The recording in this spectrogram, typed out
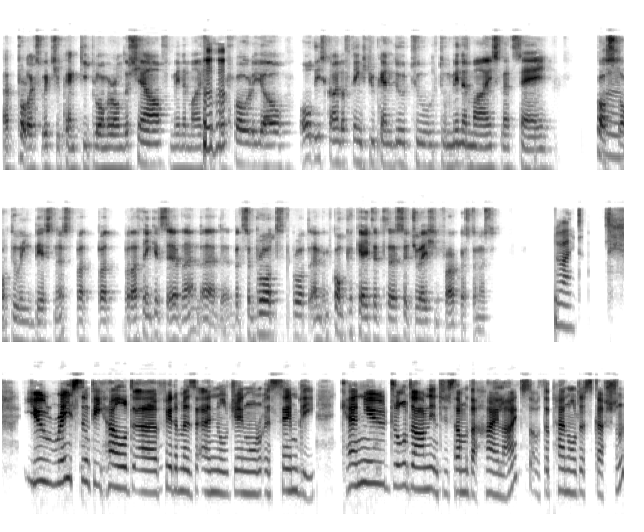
uh, products which you can keep longer on the shelf, minimize mm-hmm. the portfolio, all these kind of things you can do to to minimize, let's say, cost mm. of doing business. But but but I think it's a uh, but it's a broad broad and complicated uh, situation for our customers. Right. You recently held uh, FEDIMA's annual General Assembly. Can you drill down into some of the highlights of the panel discussion?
